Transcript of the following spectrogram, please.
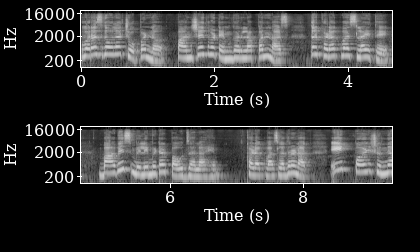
वरसगावला चोपन्न पानशेत व टेमघरला पन्नास तर खडकवासला येथे बावीस मिलीमीटर पाऊस झाला आहे. खडकवासला धरणात एक पॉईंट शून्य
